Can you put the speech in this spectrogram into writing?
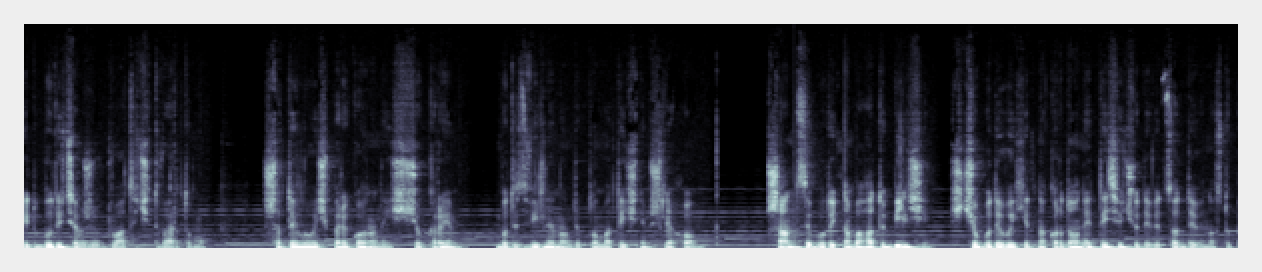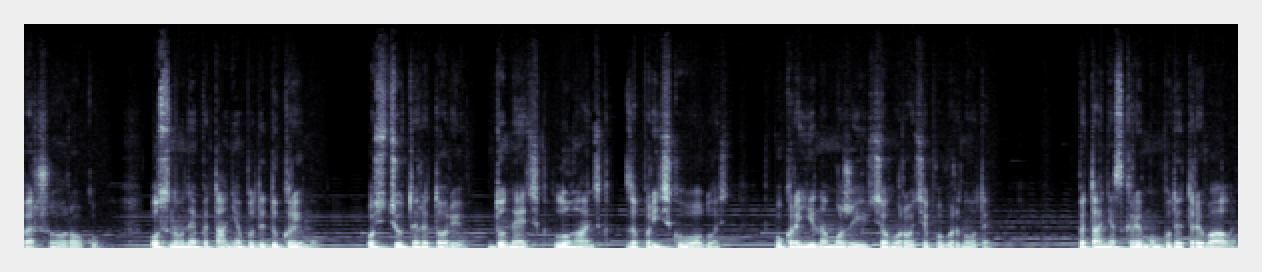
відбудеться вже в 2024. Шатилович переконаний, що Крим буде звільнено дипломатичним шляхом. Шанси будуть набагато більші, що буде вихід на кордони 1991 року. Основне питання буде до Криму. Ось цю територію Донецьк, Луганськ, Запорізьку область. Україна може і в цьому році повернути. Питання з Кримом буде тривалим.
